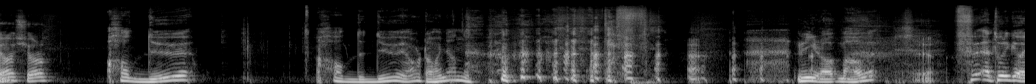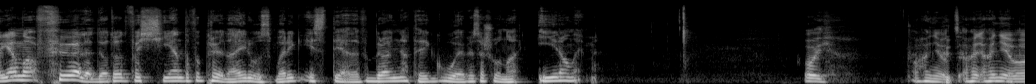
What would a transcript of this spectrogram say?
ja, kjør, da. Hadde du Hadde du Ja, arta han igjen nå. Ringla opp meg òg, du. Tor Georgen, da. Føler du at du hadde fortjent å få prøve deg i Rosenborg i stedet for Brann etter gode prestasjoner i Ranheim? Oi. Han er, jo, han, han er jo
